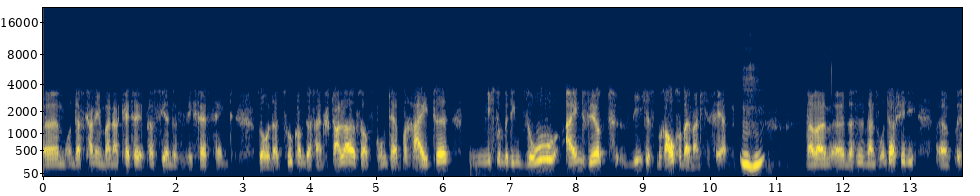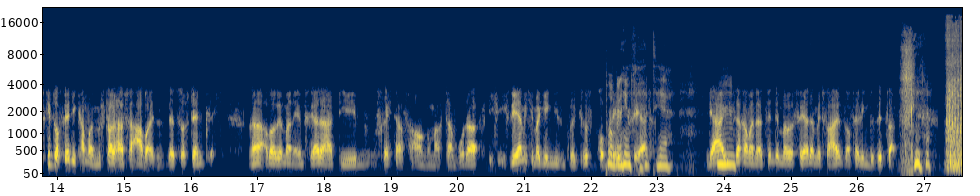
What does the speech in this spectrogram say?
Ähm, und das kann eben bei einer Kette passieren, dass es sich festhängt. So, dazu kommt, dass ein Stallhalfter aufgrund der Breite nicht unbedingt so einwirkt, wie ich es brauche bei manchen Pferden. Mhm. Aber äh, das ist ganz unterschiedlich. Äh, es gibt auch Pferde, die kann man mit dem Stallhalfter arbeiten, selbstverständlich. Ne, aber wenn man eben Pferde hat, die schlechte Erfahrungen gemacht haben, oder ich, ich wehre mich immer gegen diesen Begriff Problempferd. Problempferd, ja. Ja, ich sage aber, das sind immer Pferde mit verhaltensauffälligen Besitzern.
